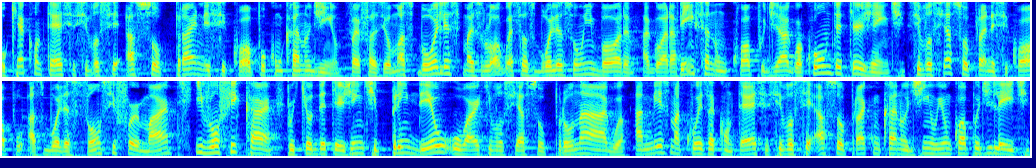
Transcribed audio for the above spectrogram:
O que acontece se você assoprar nesse copo com canudinho? Vai fazer umas bolhas, mas logo essas bolhas vão embora. Agora pensa num copo de água com detergente. Se você assoprar nesse copo, as bolhas vão se formar e vão ficar, porque o detergente prendeu o ar que você assoprou na água. A mesma coisa acontece se você assoprar com canudinho em um copo de leite.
